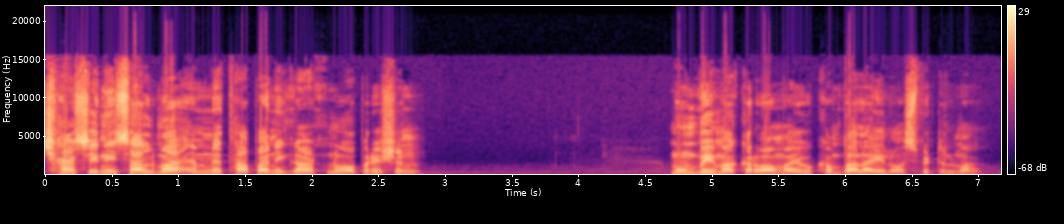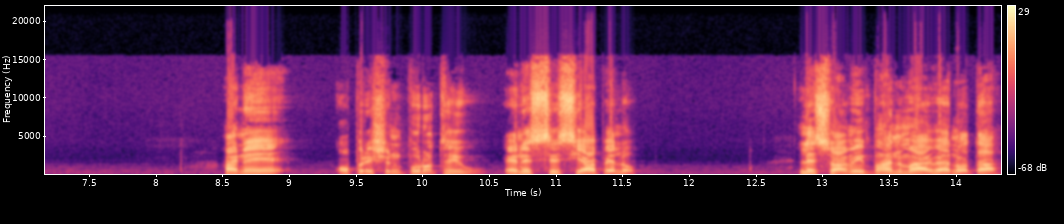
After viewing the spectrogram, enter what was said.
છ્યાસીની સાલમાં એમને થાપાની ગાંઠનું ઓપરેશન મુંબઈમાં કરવામાં આવ્યું, ખંભાલા હોસ્પિટલમાં. અને ઓપરેશન પૂરું થયું, એનેસ્થેસિયા આપેલો. એટલે સ્વામી ભાનમાં આવ્યા નહોતા,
